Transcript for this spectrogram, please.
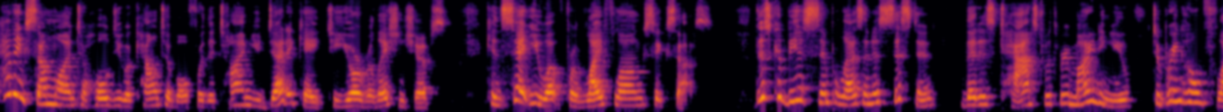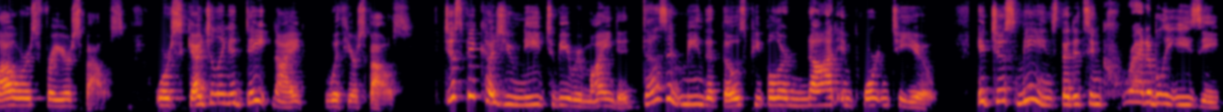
Having someone to hold you accountable for the time you dedicate to your relationships can set you up for lifelong success. This could be as simple as an assistant that is tasked with reminding you to bring home flowers for your spouse or scheduling a date night with your spouse. Just because you need to be reminded doesn't mean that those people are not important to you. It just means that it's incredibly easy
